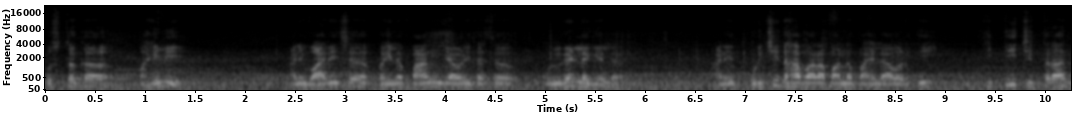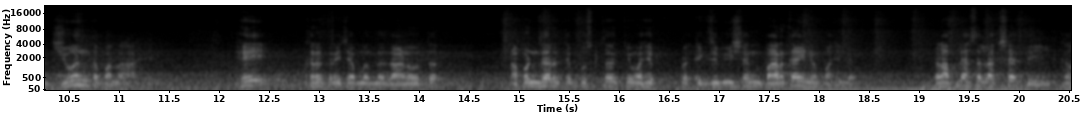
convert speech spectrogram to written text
पुस्तकं पाहिली आणि वारीचं पहिलं पान ज्यावेळी त्याचं उलगडलं गेलं आणि पुढची दहा बारा पानं पाहिल्यावरती किती चित्रात जिवंतपणा आहे हे खरं तर याच्यामधनं जाणवतं. आपण जर ते पुस्तक किंवा हे एक्झिबिशन बारकाईनं पाहिलं तर आपल्या असं लक्षात येईल का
